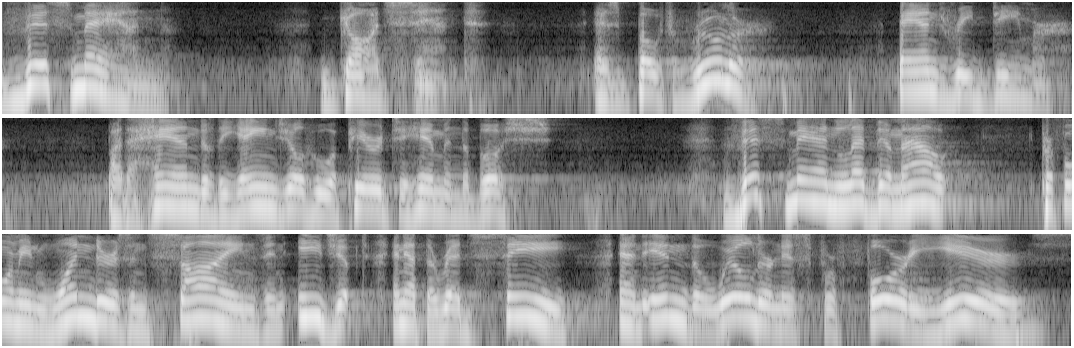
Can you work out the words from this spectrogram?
This man, God sent as both ruler and redeemer by the hand of the angel who appeared to him in the bush. This man led them out, performing wonders and signs in Egypt and at the Red Sea and in the wilderness for 40 years.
